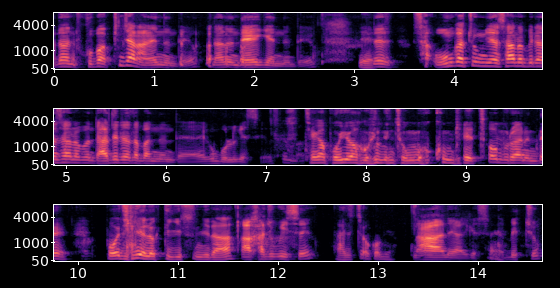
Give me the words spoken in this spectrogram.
난 구바 핀잔 안 했는데요. 나는 내 얘기 했는데요. 예. 근데 사- 온갖 종류의 산업이란 산업은 다 들여다봤는데 이거 모르겠어요. 설마. 제가 보유하고 있는 종목 공개 처음으로 하는데 버진 갤럭틱 있습니다. 아 가지고 있어요? 아주 조금요. 아 네 알겠습니다. 몇 주?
